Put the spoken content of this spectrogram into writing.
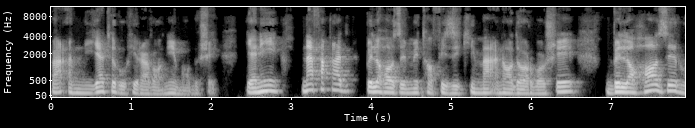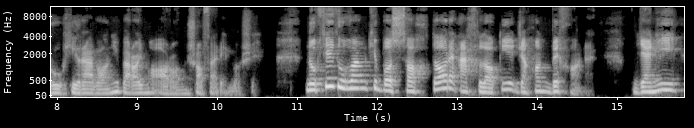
و امنیت روحی روانی ما بشه. یعنی نه فقط به لحاظ متافیزیکی معنادار باشه به لحاظ روحی روانی برای ما آرامش آفرین باشه. نکته دوم که با ساختار اخلاقی جهان بخواند. یعنی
